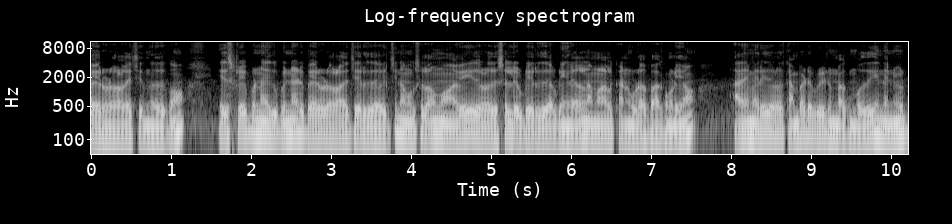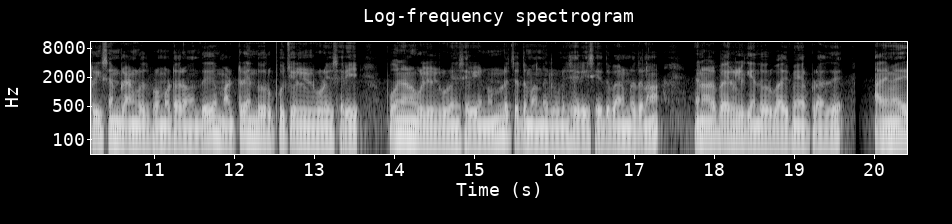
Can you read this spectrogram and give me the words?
பயிரோட வளர்ச்சி இருந்ததுக்கும் இது ஸ்ப்ரே பண்ணதுக்கு பின்னாடி பயிரோட வளர்ச்சி இருக்கிறத வச்சு நமக்கு சுலபமாகவே இதோட ரிசல்ட் எப்படி இருக்குது அப்படிங்கிறத நம்மளால் கண் கூட பார்க்க முடியும். அதே மாதிரி இதோட கம்பேட்டபிலிட்டின்னு பார்க்கும்போது இந்த நியூட்ரிஷன் பிளான் growth ப்ரொமோட்டரை வந்து மற்ற எந்த ஒரு பூச்சிகள் கூட சரி பூஞ்சான குழிகள் கூடயும் சரி நுண்ணச்சத்து மருந்துகள் கூடயும் சரி சேர்த்து பயன்படுத்தலாம். இதனால் பயிர்களுக்கு எந்த ஒரு பாதிப்பும் ஏற்படாது. அதே மாதிரி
